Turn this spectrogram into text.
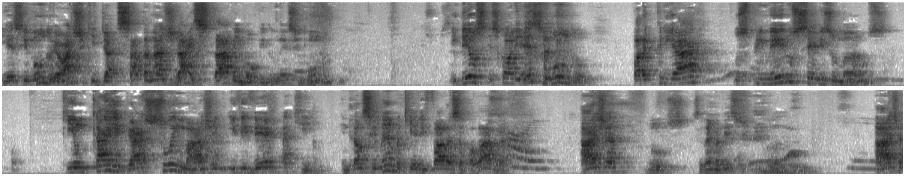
e esse mundo, eu acho que já, Satanás já estava envolvido nesse mundo. E Deus escolhe esse mundo para criar os primeiros seres humanos que iam carregar sua imagem e viver aqui. Então, se lembra que ele fala essa palavra? Haja luz. Se lembra disso? Haja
